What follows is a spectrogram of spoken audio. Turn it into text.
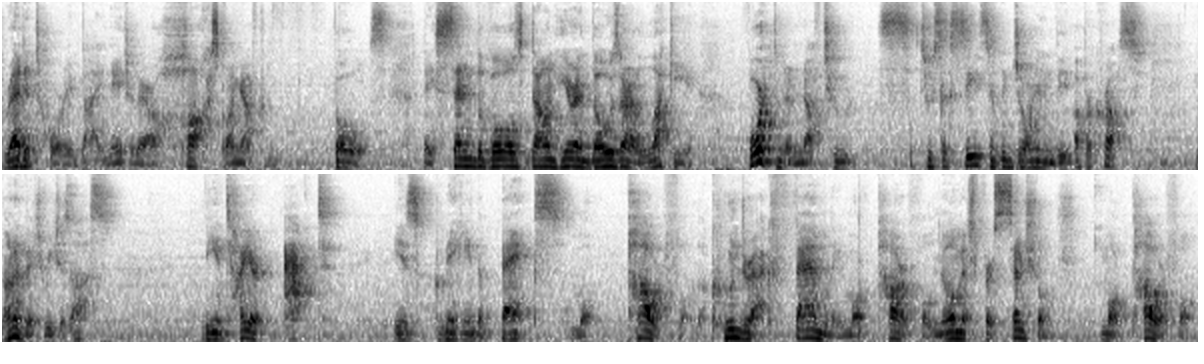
predatory by nature. They are hawks going after voles. They send the voles down here, and those are lucky, fortunate enough to to succeed, simply join the upper crust. None of which reaches us. The entire act is making the banks more powerful, the Kundrak family more powerful, Gnomish First Central more powerful.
